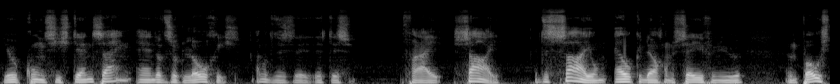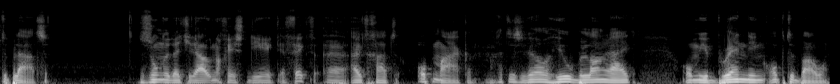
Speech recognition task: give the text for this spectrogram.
heel consistent zijn. En dat is ook logisch. Want het is, het is vrij saai. Het is saai om elke dag om 7 uur een post te plaatsen. Zonder dat je daar ook nog eens direct effect uit gaat opmaken. Maar het is wel heel belangrijk om je branding op te bouwen.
